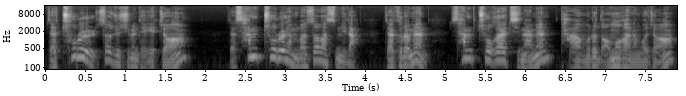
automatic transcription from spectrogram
자, 초를 써주시면 되겠죠. 자, 3초를 한번 써봤습니다. 자, 그러면 3초가 지나면 다음으로 넘어가는 거죠.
